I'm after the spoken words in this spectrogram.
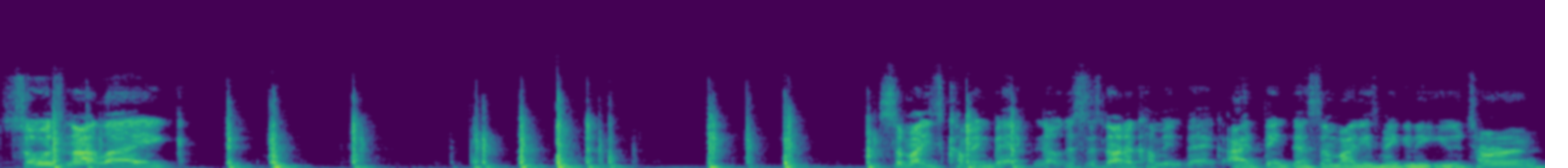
So it's not like somebody's coming back. No, this is not a coming back. I think that somebody's making a U-turn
